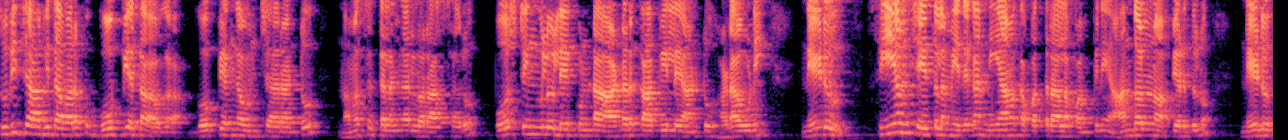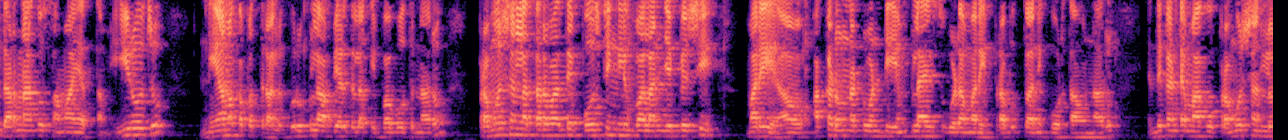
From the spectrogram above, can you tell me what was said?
తుది జాబితా వరకు గోప్యత గోప్యంగా ఉంచారంటూ నమస్తే తెలంగాణలో రాశారు. పోస్టింగులు లేకుండా ఆర్డర్ కాపీలే అంటూ హడావుడి నేడు సీఎం చేతుల మీదుగా నియామక పత్రాల పంపిణీ ఆందోళన అభ్యర్థులు నేడు ధర్నాకు సమాయత్తం. ఈరోజు నియామక పత్రాలు గురుకుల అభ్యర్థులకు ఇవ్వబోతున్నారు. ప్రమోషన్ల తర్వాతే పోస్టింగ్లు ఇవ్వాలని చెప్పేసి మరి అక్కడ ఉన్నటువంటి ఎంప్లాయీస్ కూడా మరి ప్రభుత్వాన్ని కోరుతా ఉన్నారు. ఎందుకంటే మాకు ప్రమోషన్లు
